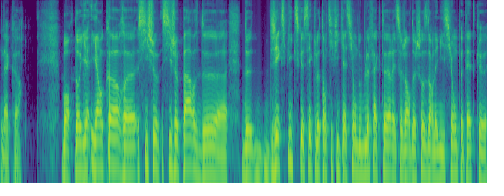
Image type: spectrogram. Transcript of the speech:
D'accord. Bon, donc il y, a encore, si, je, si je parle de, de j'explique ce que c'est que l'authentification double facteur et ce genre de choses dans l'émission, peut-être que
